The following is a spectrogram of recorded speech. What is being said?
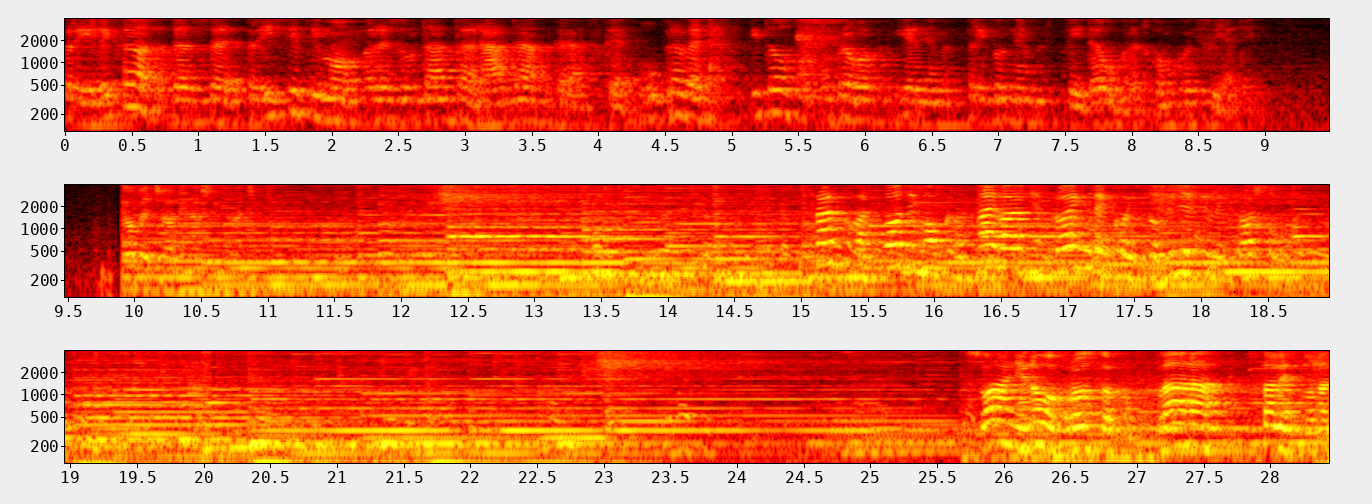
prilika da se prisjetimo rezultata rada gradske uprave i to upravo jednim prigodnim video ugratkom koji slijedi. obećali našim građanima. Kratko vas vodimo kroz najvažnije projekte koji su obilježili prošlu godinu. Usvajanje novog prostornog plana stali smo na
